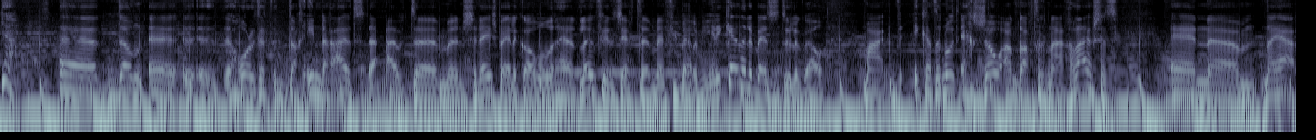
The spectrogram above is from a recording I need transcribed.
Ja, eh, dan eh, eh, hoor ik het dag in dag uit uit mijn cd-speler komen... omdat hij het leuk vindt, zegt Matthew Bellamy. En ik kende de bands natuurlijk wel, maar ik had er nooit echt zo aandachtig naar geluisterd. En ehm, nou ja,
